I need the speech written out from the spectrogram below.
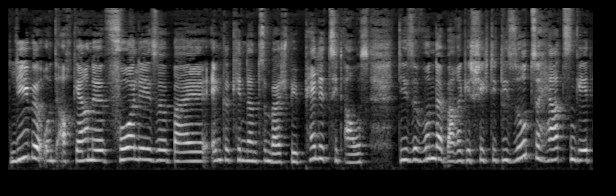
liebe und auch gerne vorlese bei Enkelkindern zum Beispiel Pelle zieht aus. Diese wunderbare Geschichte, die so zu Herzen geht,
